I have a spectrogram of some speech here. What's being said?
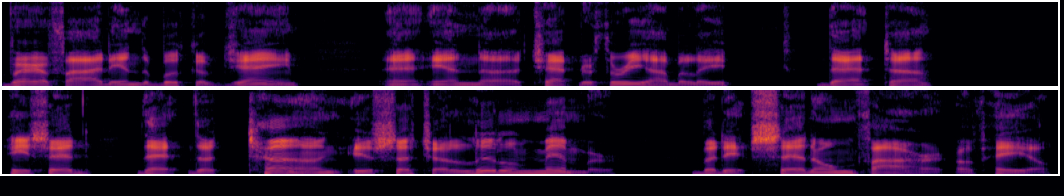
verified in the book of James, uh, in uh, chapter three, I believe, that uh, he said that the tongue is such a little member, but it's set on fire of hell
